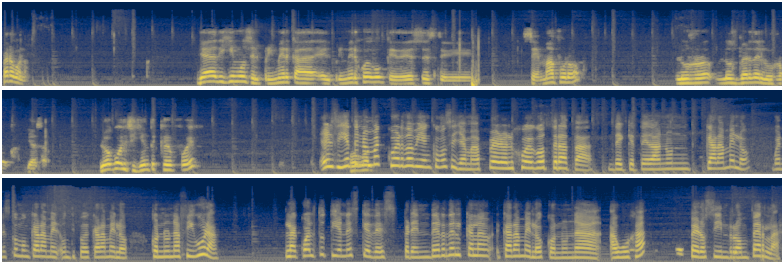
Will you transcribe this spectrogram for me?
Pero bueno. Ya dijimos el primer, el primer juego que es este semáforo. Luz, ro- luz verde, luz roja, ya sabes. Luego el siguiente que fue, El siguiente no me acuerdo bien cómo se llama, pero el juego trata de que te dan un caramelo, bueno, es como un caramelo, un tipo de caramelo con una figura, la cual tú tienes que desprender del caramelo con una aguja, pero sin romperla.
